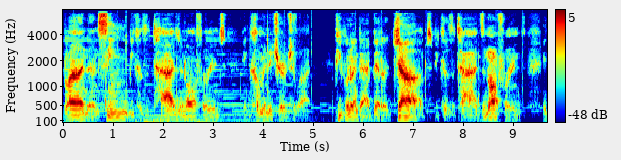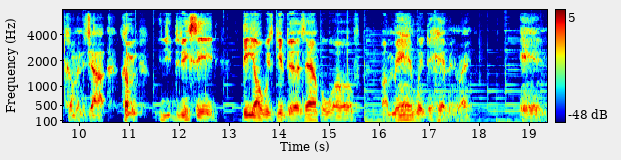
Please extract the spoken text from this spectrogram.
blind and unseen because of tithes and offerings and coming to church a lot. People done got better jobs because of tithes and offerings and coming to job. Coming, they said they always give the example of a man went to heaven, right? And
